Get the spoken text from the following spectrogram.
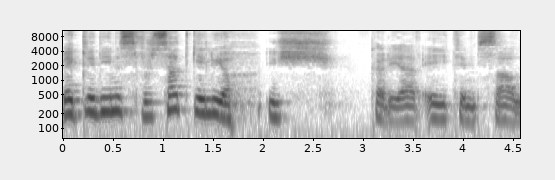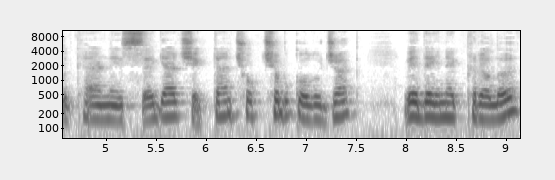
Beklediğiniz fırsat geliyor. İş, kariyer, eğitim, sağlık her neyse gerçekten çok çabuk olacak ve değnek kralı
